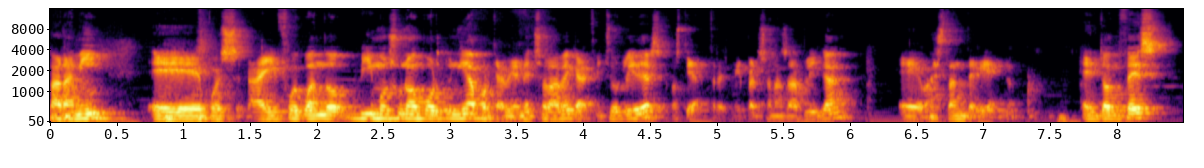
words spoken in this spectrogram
para mí, eh, pues ahí fue cuando vimos una oportunidad, porque habían hecho la beca de Future Leaders, hostia, 3.000 personas aplican, eh, bastante bien, ¿no? Entonces,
